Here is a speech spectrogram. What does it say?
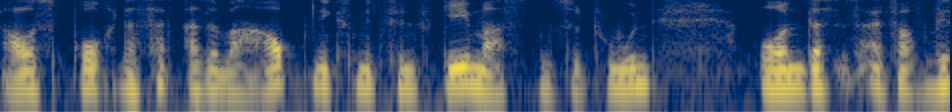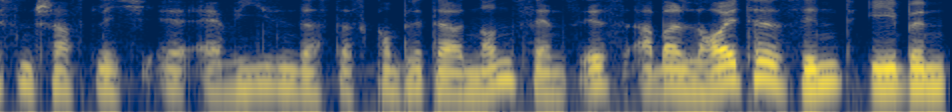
Virusausbruch. Das hat also überhaupt nichts mit 5G-Masten zu tun. Und das ist einfach wissenschaftlich äh, erwiesen, dass das kompletter Nonsens ist. Aber Leute sind eben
